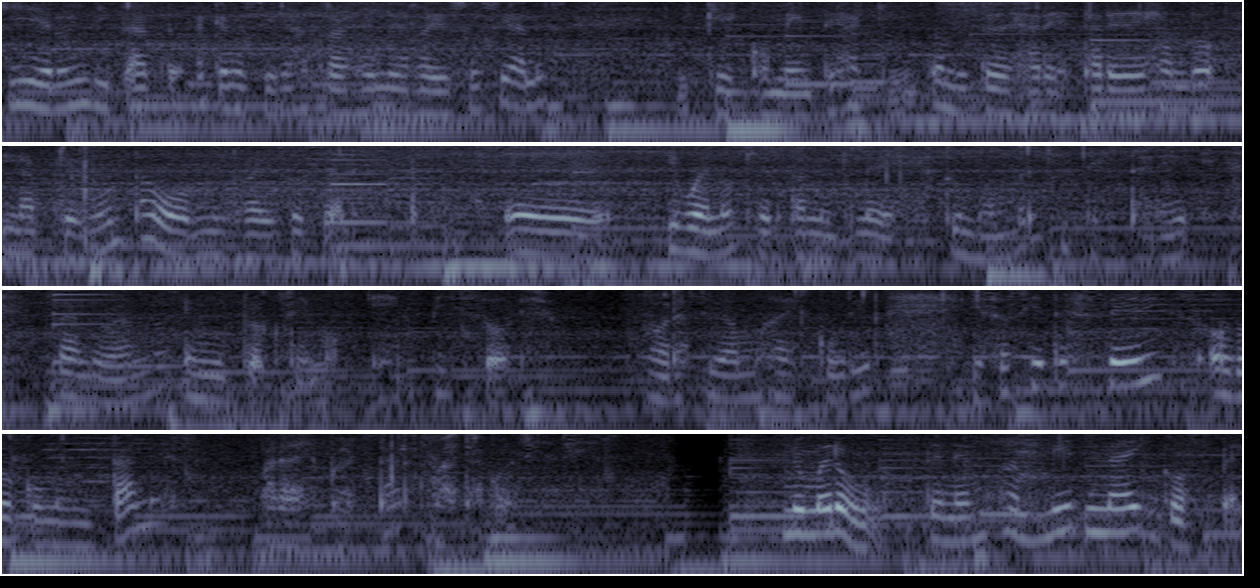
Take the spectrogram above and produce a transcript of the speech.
quiero invitarte a que me sigas a través de mis redes sociales y que comentes aquí donde te dejaré, estaré dejando la pregunta o mis redes sociales. Eh, y bueno, quiero también que me dejes tu nombre y te estaré saludando en un próximo episodio. Ahora sí vamos a descubrir esas siete series o documentales para despertar nuestra conciencia. Número uno, tenemos a Midnight Gospel.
